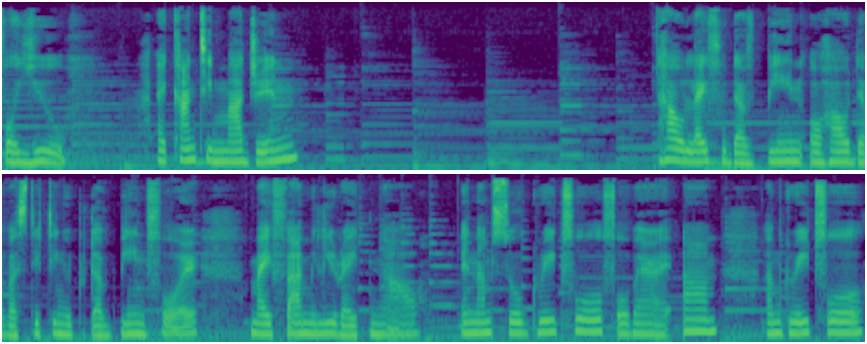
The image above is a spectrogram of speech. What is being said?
for you I can't imagine how life would have been or how devastating it would have been for my family right now. And I'm so grateful for where I am. I'm grateful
